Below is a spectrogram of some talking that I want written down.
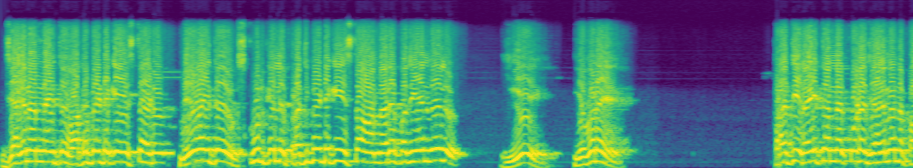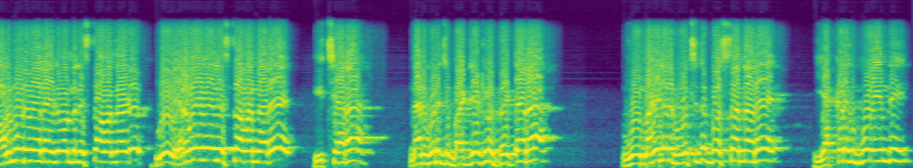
జగన్ అన్న అయితే ఒక బిడ్డకే ఇస్తాడు మేమైతే స్కూల్కి వెళ్ళి ప్రతి బిడ్డకి ఇస్తామన్నారే పదిహేను వేలు. ఏ ఎవరే? ప్రతి రైతన్నకు కూడా జగనన్న పదమూడు వేల ఐదు వందలు ఇస్తామన్నాడు నువ్వు ఇరవై వేలు ఇస్తామన్నారే ఇచ్చారా? దాని గురించి బడ్జెట్లో పెట్టారా? నువ్వు మహిళలకు ఉచిత బస్సు అన్నారే ఎక్కడికి పోయింది?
